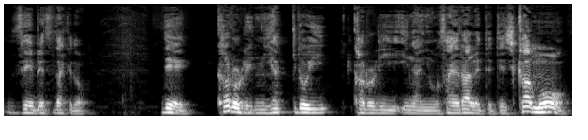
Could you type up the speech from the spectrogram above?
税別だけど。で、カロリー200キロカロリー以内に抑えられてて、しかも、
